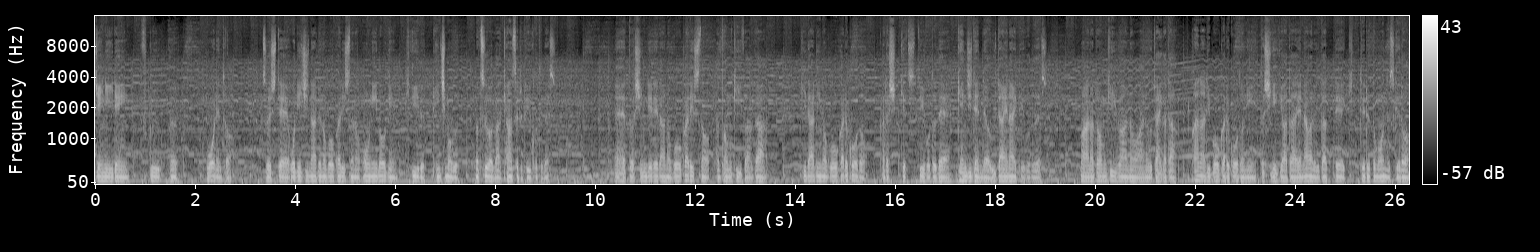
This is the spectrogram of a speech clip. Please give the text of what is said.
ジェニー・レイン、副ウォーレンとそしてオリジナルのボーカリストのオーニー・ローゲン率いるリンチモブのツアーがキャンセルということです。えっ、ー、と、シンデレラのボーカリストのトム・キーファーが左のボーカルコードから出血ということで現時点では歌えないということです。まあ、あのトム・キーファーのあの歌い方かなりボーカルコードにと刺激を与えながら歌ってきてると思うんですけど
